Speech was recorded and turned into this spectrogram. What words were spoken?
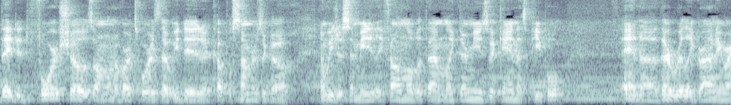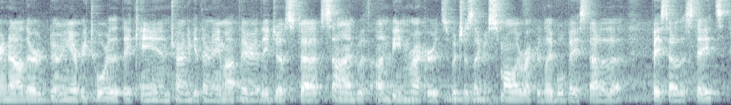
they did four shows on one of our tours that we did a couple summers ago and we just immediately fell in love with them like their music and as people and uh, they're really grinding right now they're doing every tour that they can trying to get their name out there they just uh, signed with unbeaten records which is like a smaller record label based out of the based out of the states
